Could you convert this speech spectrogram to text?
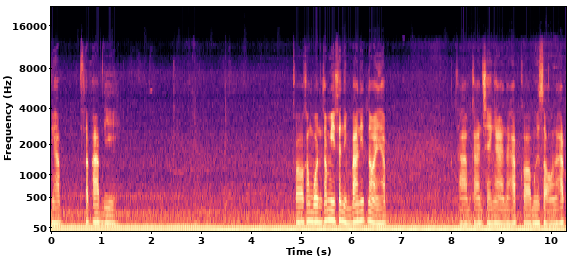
นี่ครับสภาพดีก็ข้างบนก็มีสนิมบ้างนิดหน่อยครับ ตามการใช้งานนะครับ ก็มือสองนะครับ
